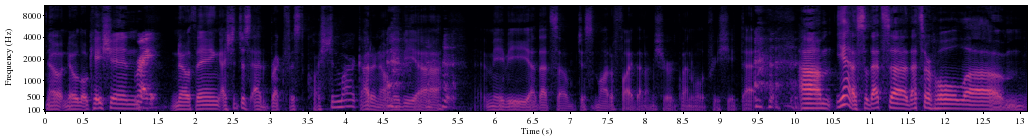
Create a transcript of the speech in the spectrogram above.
No, no location. Right. No thing. I should just add breakfast question mark. I don't know. Maybe. Uh, maybe uh, that's I'll just modify that. I'm sure Glenn will appreciate that. um, yeah. So that's uh, that's our whole. Um,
